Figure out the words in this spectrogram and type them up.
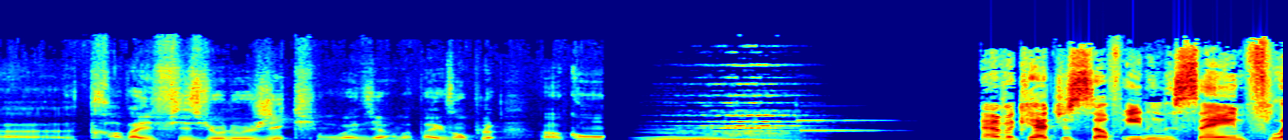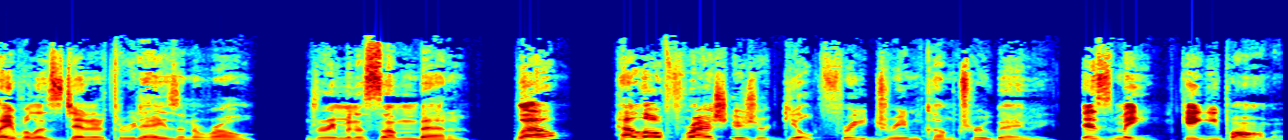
euh, travail physiologique, on va dire, bah, par exemple, euh, quand Ever catch yourself eating the same flavorless dinner three days in a row? Dreaming of something better? Well, HelloFresh is your guilt-free dream come true, baby. It's me, Kiki Palmer.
